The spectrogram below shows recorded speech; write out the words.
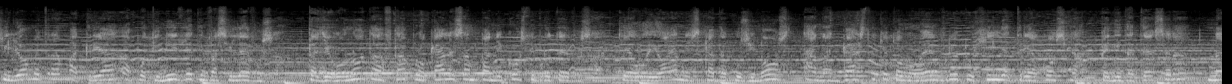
χιλιόμετρα μακριά από την ίδια την βασιλεύουσα. Τα γεγονότα αυτά προκάλεσαν πανικό στην πρωτεύουσα και ο Ιωάννης Κατακουζινός αναγκάστηκε τον Νοέμβριο του 1354 να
